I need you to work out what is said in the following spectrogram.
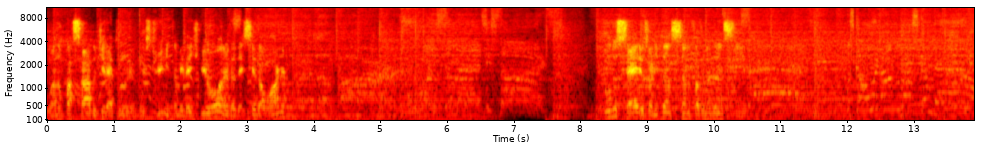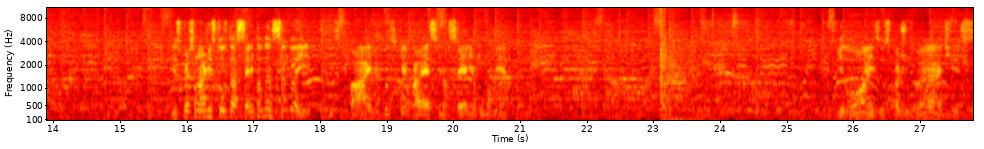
no ano passado, direto no, no streaming também da HBO, né? Da DC, da Warner. Todos sérios ali dançando, fazendo a dancinha. E os personagens todos da série estão dançando aí. Os principais, né? todos que aparecem na série em algum momento. Os vilões, os coadjuvantes.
